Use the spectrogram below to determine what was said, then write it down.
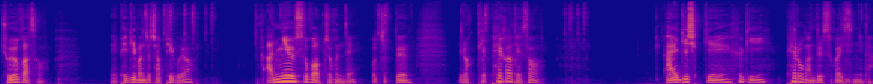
조여가서 네, 백이 먼저 잡히고요. 안 이을 수가 없죠, 근데. 어쨌든 이렇게 패가 돼서 알기 쉽게 흙이 패로 만들 수가 있습니다.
